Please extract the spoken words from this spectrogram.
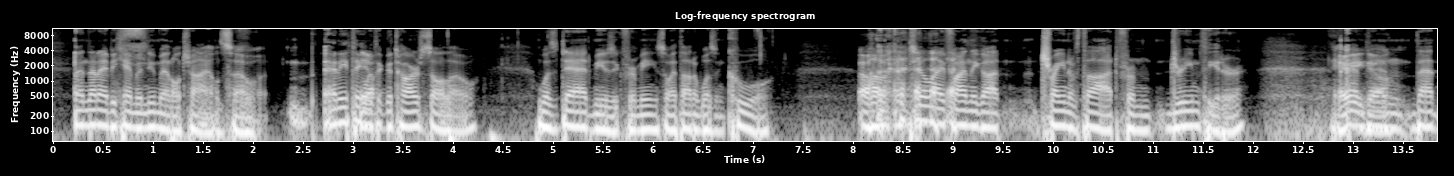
and then I became a new metal child. So anything Yep. with a guitar solo was dad music for me. So I thought it wasn't cool Uh, until I finally got Train of Thought from Dream Theater. There you go. then that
